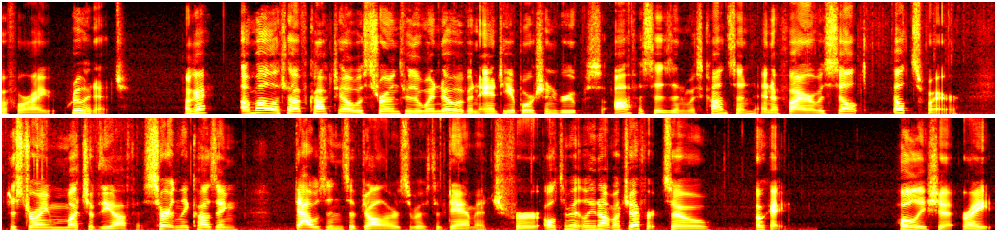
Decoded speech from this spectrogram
before I ruin it. Okay? A Molotov cocktail was thrown through the window of an anti-abortion group's offices in Wisconsin, and a fire was set elsewhere, destroying much of the office, certainly causing thousands of dollars worth of damage for ultimately not much effort. So, okay. Holy shit, right?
